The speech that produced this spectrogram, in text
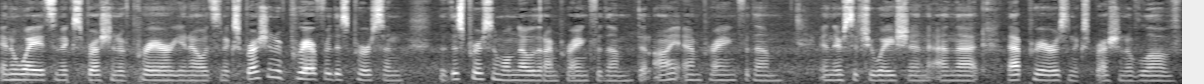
in a way, it's an expression of prayer. You know, it's an expression of prayer for this person, that this person will know that I'm praying for them, that I am praying for them in their situation, and that that prayer is an expression of love.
